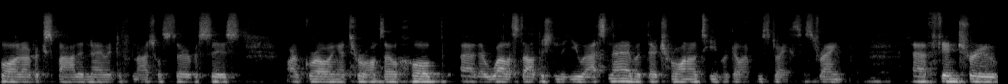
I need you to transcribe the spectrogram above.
but have expanded now into financial services. Are growing a Toronto hub. Uh, they're well established in the US now, but their Toronto team are going from strength to strength. Uh, Fintru,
